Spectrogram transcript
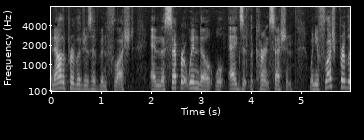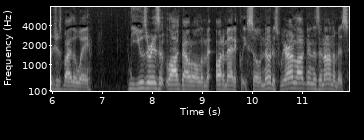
And now the privileges have been flushed, and a separate window will exit the current session. When you flush privileges, by the way, the user isn't logged out automatically. So notice we are logged in as anonymous,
